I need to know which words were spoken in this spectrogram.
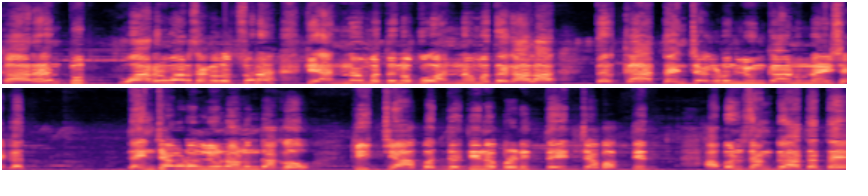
कारण तू वारंवार सांगत असतो ना की अन्न मतं नको अन्न मतं घाला. तर का त्यांच्याकडून लिहून का आणू नाही शकत? त्यांच्याकडून लिहून आणून दाखव की ज्या पद्धतीनं प्रणितताईंच्या बाबतीत आपण सांगतो आता ते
